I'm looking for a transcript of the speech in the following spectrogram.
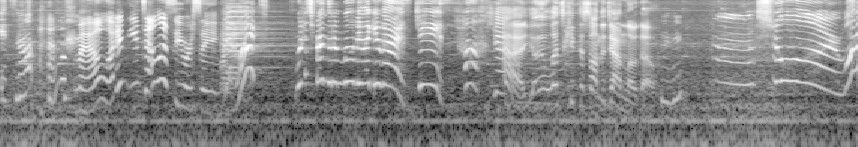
it's not. Mal, why didn't you tell us you were seeing it? What? We're just friends in a movie like you guys. Jeez. Huh. Yeah, uh, let's keep this on the down low, though. Mm, sure. We'll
